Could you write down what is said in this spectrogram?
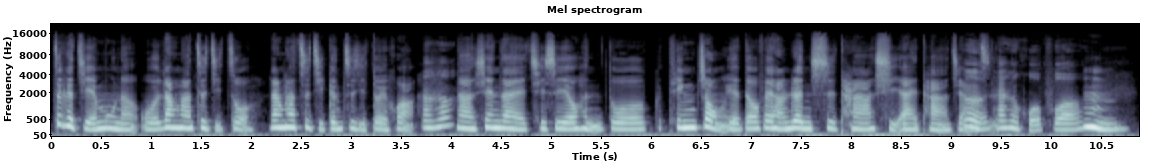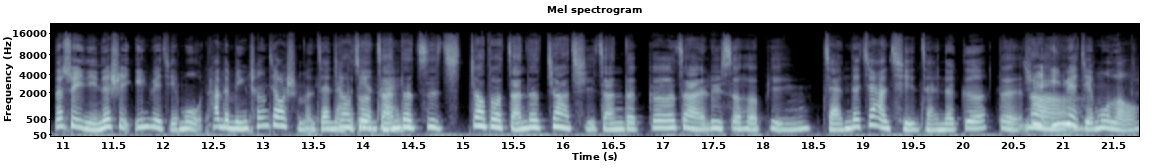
这个节目呢，我让他自己做，让他自己跟自己对话。Uh -huh. 那现在其实有很多听众也都非常认识他，喜爱他这样子。嗯，他很活泼。嗯，那所以你那是音乐节目，它的名称叫什么？在哪个电台？叫做咱的自己，叫做咱的假期，咱的歌在绿色和平。咱的假期，咱的歌。对，是音乐节目喽。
